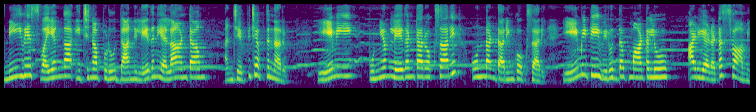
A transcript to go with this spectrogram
నీవే స్వయంగా ఇచ్చినప్పుడు దాన్ని లేదని ఎలా అంటాం అని చెప్పి చెప్తున్నారు. ఏమి? పుణ్యం లేదంటారు ఒకసారి ఉందంటారు ఇంకొకసారి. ఏమిటి విరుద్ధ మాటలు? అడిగాడట స్వామి.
